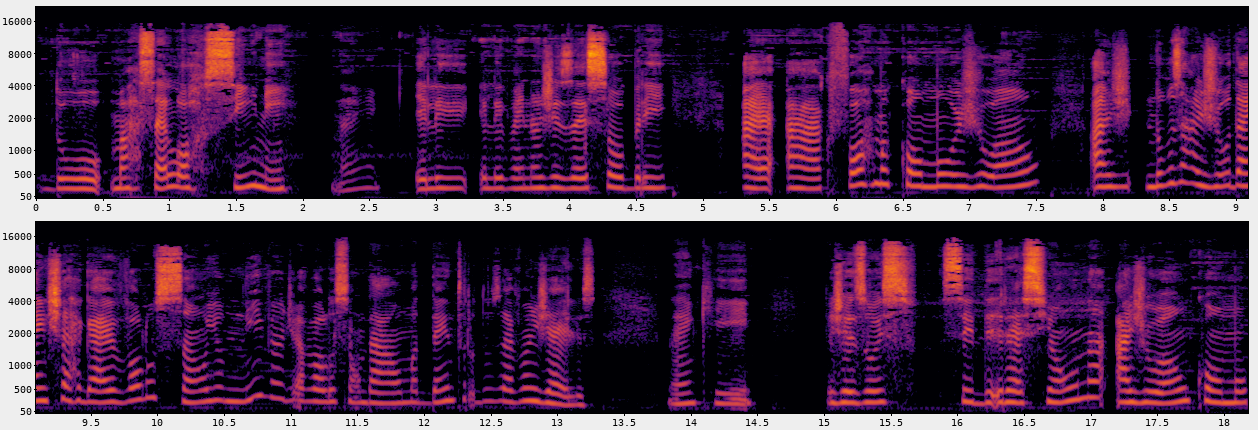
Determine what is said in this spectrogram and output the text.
do Marcelo Orsini, né? Ele ele vem nos dizer sobre a, a forma como João nos ajuda a enxergar a evolução e o nível de evolução da alma dentro dos evangelhos, né? Que Jesus se direciona a João como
